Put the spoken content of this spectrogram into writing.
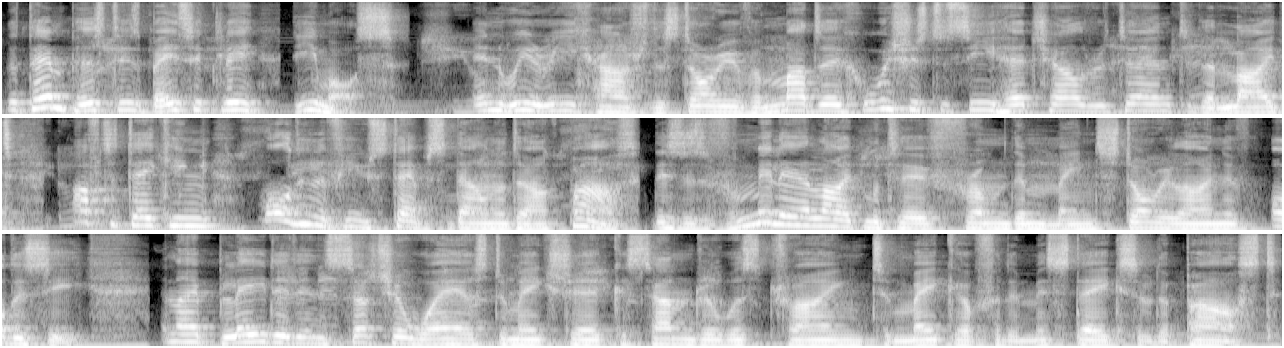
The Tempest is basically Deimos, and we rehash the story of a mother who wishes to see her child return to the light after taking more than a few steps down a dark path. This is a familiar leitmotif from the main storyline of Odyssey, and I played it in such a way as to make sure Kassandra was trying to make up for the mistakes of the past.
